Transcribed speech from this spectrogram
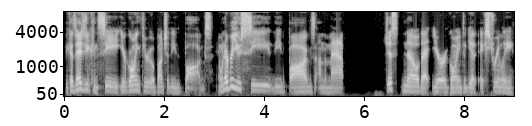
because as you can see, you're going through a bunch of these bogs. And whenever you see these bogs on the map, just know that you're going to get extremely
